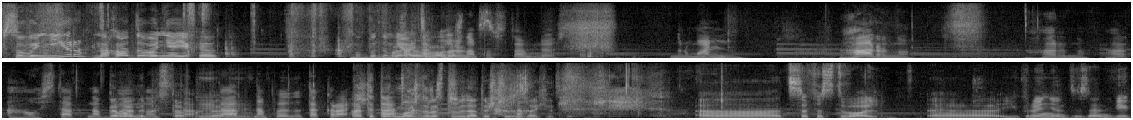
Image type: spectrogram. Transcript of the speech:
сувенір, нагадування, яке ми будемо Поставимо, раді. да? Можна поставлю. Нормально? Гарно. Гарно, гарно. А, ось так, напевно. Давай на ось підставку, так, да. так, напевно, так краще. А тепер так? можна розповідати, що за захід. Е, Це фестиваль е, Ukrainian Design Week,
